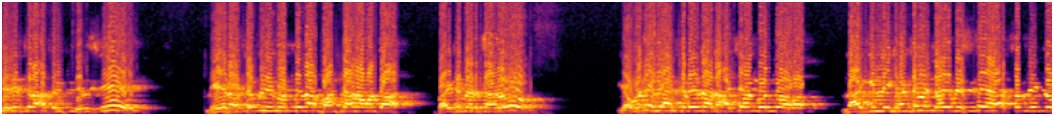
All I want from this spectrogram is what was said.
చరిత్ర అతనికి తెలిసి నేను అసెంబ్లీకి వస్తున్న బంటారం అంతా బయట పెడతారు. ఎవరైనా ఎక్కడైనా రాజ్యాంగంలో నాకు ఇన్ని గంటలు టైం ఇస్తే అసెంబ్లీకి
